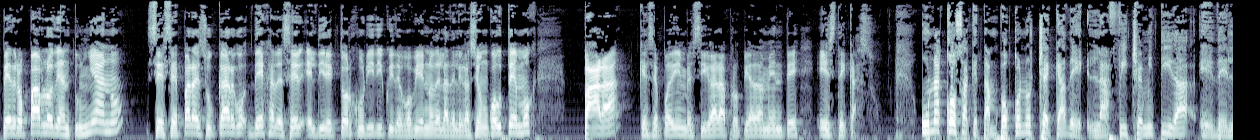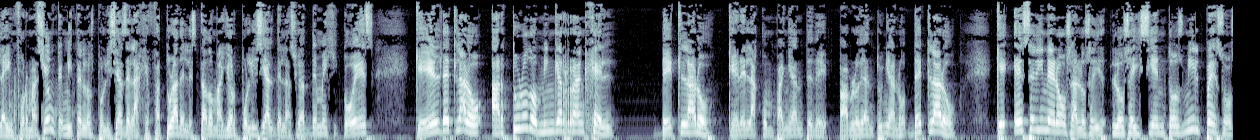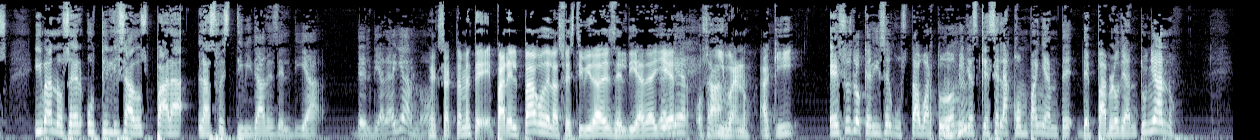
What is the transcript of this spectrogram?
Pedro Pablo de Antuñano se separa de su cargo, deja de ser el director jurídico y de gobierno de la delegación Cuauhtémoc para que se pueda investigar apropiadamente este caso. Una cosa que tampoco nos checa de la ficha emitida, eh, de la información que emiten los policías de la jefatura del Estado Mayor Policial de la Ciudad de México es que él declaró, Arturo Domínguez Rangel declaró, que era el acompañante de Pablo de Antuñano, declaró que ese dinero, o sea, los, los 600 mil pesos, iban a ser utilizados para las festividades del día del día de ayer, ¿no? Exactamente, eh, para el pago de las festividades del día de ayer. ayer, o sea- y bueno, aquí Eso es lo que dice Gustavo Arturo Domínguez, que es el acompañante de Pablo de Antuñano.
